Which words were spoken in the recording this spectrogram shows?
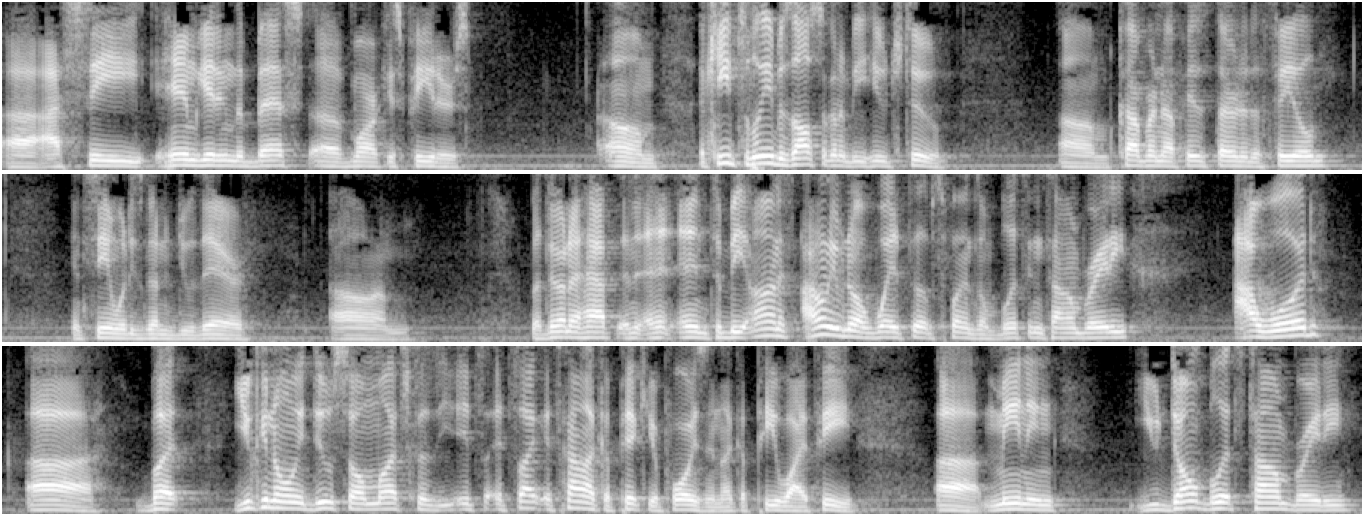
uh, I see him getting the best of Marcus Peters. Um, Aqib Talib is also going to be huge too, um, covering up his third of the field and seeing what he's going to do there. Um, but they're going to have to, and, and, and, to be honest, I don't even know if Wade Phillips plans on blitzing Tom Brady. I would, uh, but you can only do so much because it's it's like it's kind of like a pick your poison, like a PYP, uh, meaning you don't blitz Tom Brady.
